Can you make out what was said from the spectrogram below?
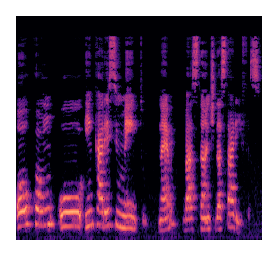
ou com o encarecimento né, bastante das tarifas.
